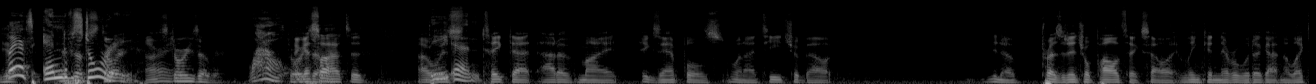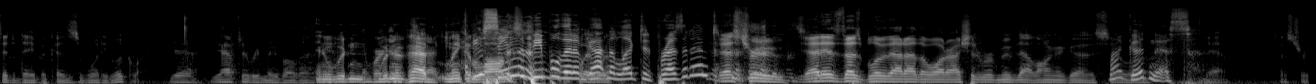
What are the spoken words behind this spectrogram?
yeah. Lance. End of It's a story. All right. Story's over. Wow. I Story's guess over. I'll have to. I The always end. take that out of my examples when I teach about, you know, presidential politics. How Lincoln never would have gotten elected today because of what he looked like. Yeah, you have to remove all that. And it wouldn't And wouldn't have gonna had check. Lincoln Have you Logs. seen the people that have gotten with. elected president? That's true. that is does blow that out of the water. I should have removed that long ago. So, My uh, goodness. yeah, that's true.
